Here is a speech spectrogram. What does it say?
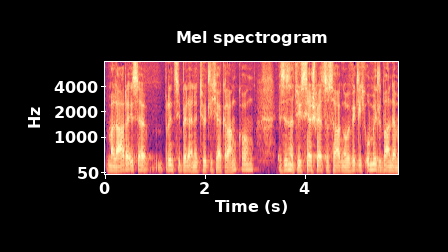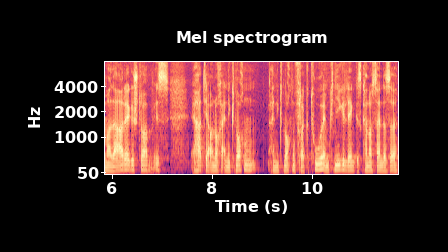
Malaria ist ja prinzipiell eine tödliche Erkrankung. Es ist natürlich sehr schwer zu sagen, ob er wirklich unmittelbar an der Malaria gestorben ist. Er hat ja auch noch eine, Knochen, eine Knochenfraktur im Kniegelenk. Es kann auch sein, dass er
